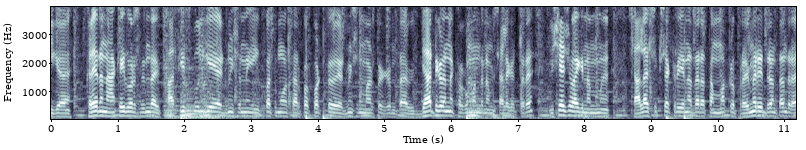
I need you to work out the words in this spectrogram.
ಈಗ ಕಳೆದ ನಾಲ್ಕೈದು ವರ್ಷದಿಂದ ಖಾಸಗಿ ಸ್ಕೂಲ್ಗೆ ಅಡ್ಮಿಷನ್ ಇಪ್ಪತ್ತು ಮೂವತ್ತು ಸಾವಿರ ರೂಪಾಯಿ ಕೊಟ್ಟು ಅಡ್ಮಿಷನ್ ಮಾಡಿಸ್ತಕ್ಕಂಥ ವಿದ್ಯಾರ್ಥಿಗಳನ್ನು ಕರ್ಕೊಂಬಂದು ನಮ್ಮ ಶಾಲೆಗೆ ಹಚ್ಚಾರೆ. ವಿಶೇಷವಾಗಿ ನಮ್ಮ ಶಾಲಾ ಶಿಕ್ಷಕರು ಏನಾದಾರ ತಮ್ಮ ಮಕ್ಕಳು ಪ್ರೈಮರಿ ಇದ್ರೆ ಅಂತಂದ್ರೆ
